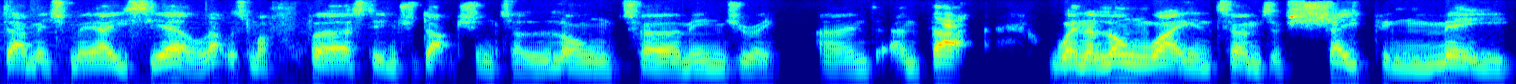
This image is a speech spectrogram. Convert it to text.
damaged my ACL. That was my first introduction to long-term injury, and and that went a long way in terms of shaping me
